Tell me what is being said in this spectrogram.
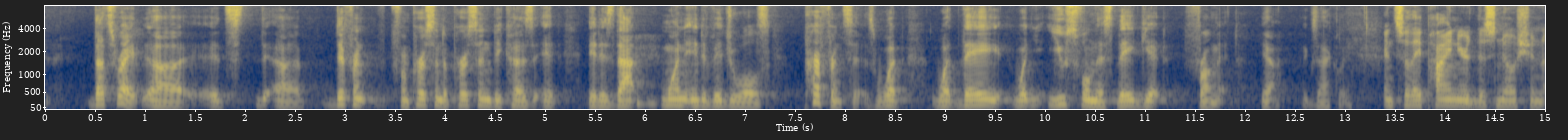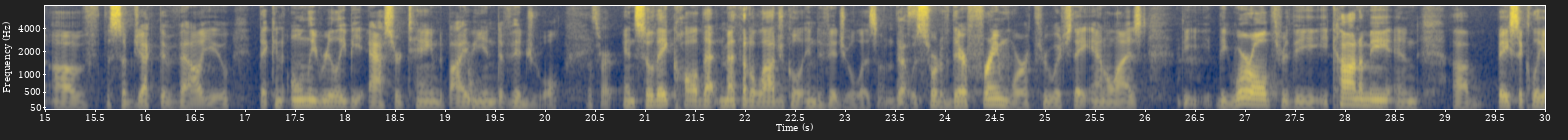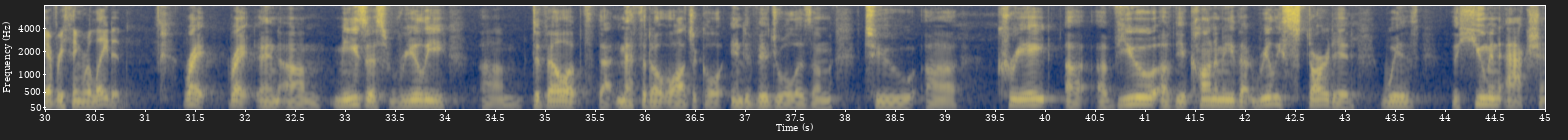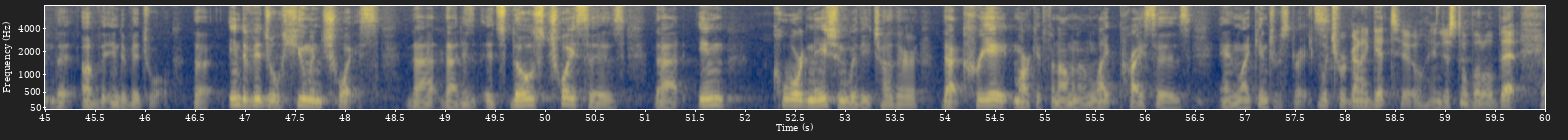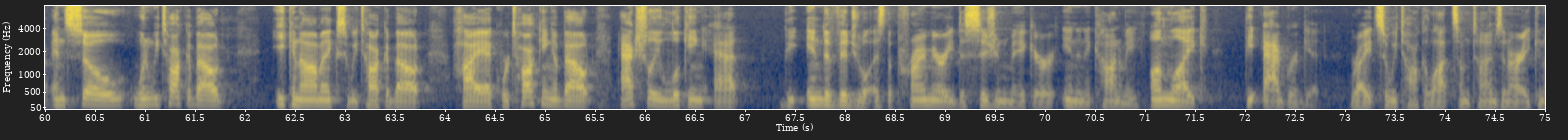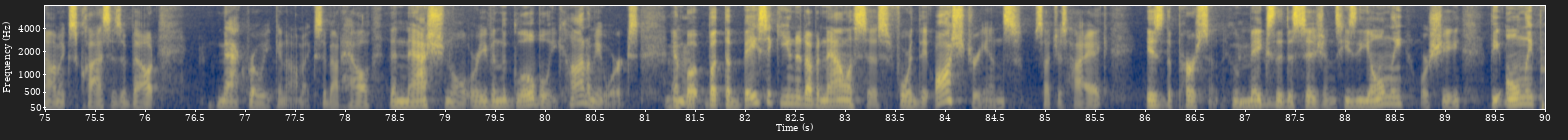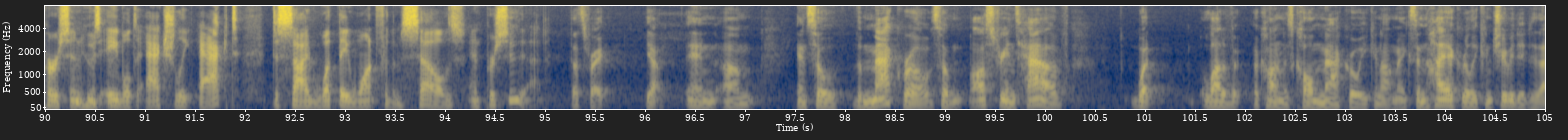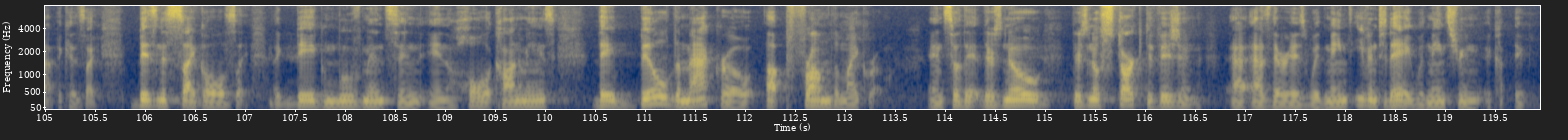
That's right. Uh, it's uh, different from person to person because it it is that one individual's preferences, what what they what usefulness they get from it. Yeah, exactly. And so they pioneered this notion of the subjective value that can only really be ascertained by the individual. That's right. And so they called that methodological individualism. That yes. was sort of their framework through which they analyzed the, the world, through the economy, and uh, basically everything related. Right, right. And um, Mises really um, developed that methodological individualism to uh, create a, a, view of the economy that really started with the human action the, of the individual. the individual human choice. That that is it's those choices that in coordination with each other that create market phenomenon like prices and like interest rates. which we're going to get to in just a mm-hmm. little bit. And so when we talk about economics, we talk about Hayek, we're talking about actually looking at the individual as the primary decision maker in an economy, unlike the aggregate, right? So we talk a lot sometimes in our economics classes about macroeconomics about how the national or even the global economy works and but but the basic unit of analysis for the Austrians such as Hayek is the person who makes the decisions. He's the only, or she, the only person who's able to actually act, decide what they want for themselves, and pursue that. That's right. Yeah, and um, and so the macro. So Austrians have what a lot of economists call macroeconomics, and Hayek really contributed to that because like business cycles, like like big movements in in whole economies, they build the macro up from the micro, and so there- there's no there's no stark division as there is with main even today with mainstream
